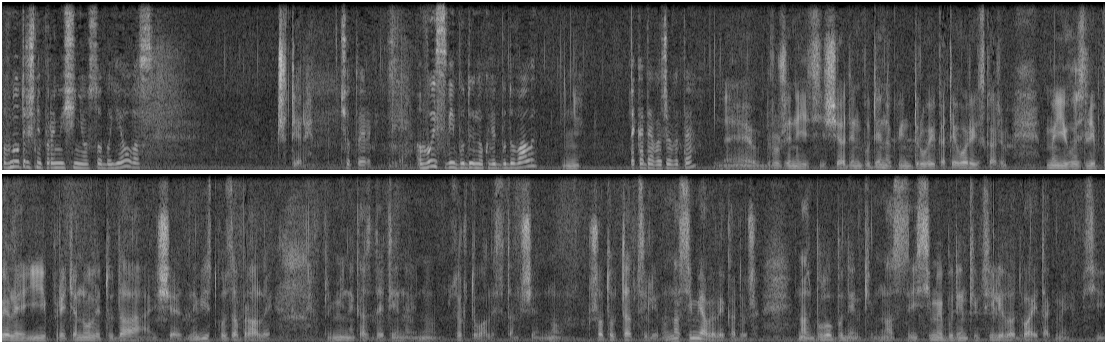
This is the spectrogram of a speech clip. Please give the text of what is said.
Внутрішньо переміщені особи є у вас? Чотири. Чотири. Ви свій будинок відбудували? Ні. Так а де ви живете? Е, В дружини є ще один будинок, він другої категорії, скажімо. Ми його зліпили і притягнули туди, ще невістку забрали, племінника з дитиною. Ну, сортувалися там ще. Ну, що тут та вціліло. У нас сім'я велика дуже. У нас було будинків. У нас із сіми будинків ціліло два, і так ми всі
